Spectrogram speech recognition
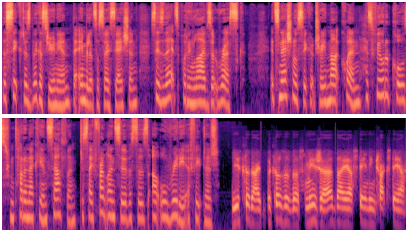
The sector's biggest union, the Ambulance Association, says that's putting lives at risk. Its National Secretary, Mark Quinn, has fielded calls from Taranaki and Southland to say frontline services are already affected. Yesterday, because of this measure, they are standing trucks down.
